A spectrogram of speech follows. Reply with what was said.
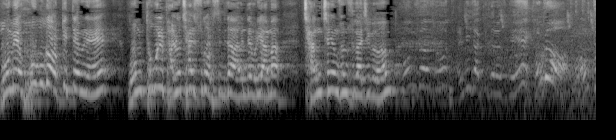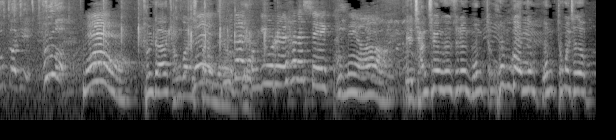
몸에 호구가 없기 때문에 몸통을 발로 찰 수가 없습니다. 근데 우리 아마 장창영 선수가 지금 네, 둘 다 경고 하나씩 네, 받았네요. 둘다 예. 경기호를 하나씩 받네요. 예, 장채영 선수는 몸, 호구가 없는 몸통을 쳐서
